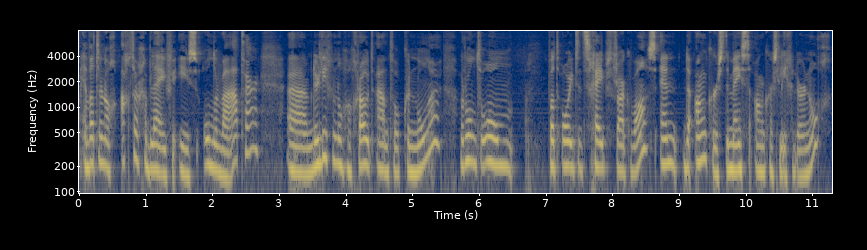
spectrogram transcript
en wat er nog achtergebleven is onder water. er liggen nog een groot aantal kanonnen rondom wat ooit het scheepswrak was. En de ankers, de meeste ankers liggen er nog.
